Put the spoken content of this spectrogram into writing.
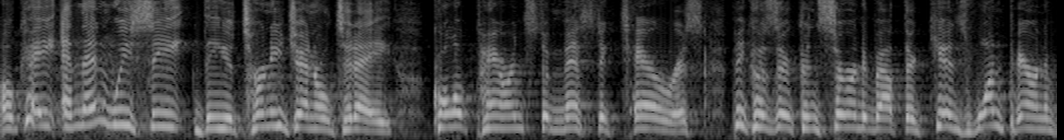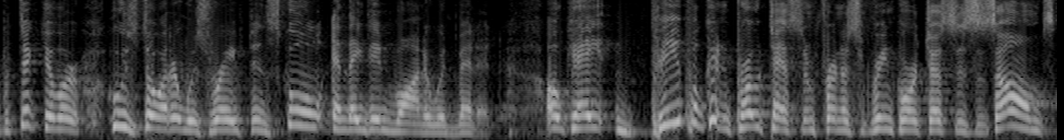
Okay? And then we see the Attorney General today call parents domestic terrorists because they're concerned about their kids. One parent in particular whose daughter was raped in school and they didn't want to admit it. Okay, people can protest in front of Supreme Court justices' homes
